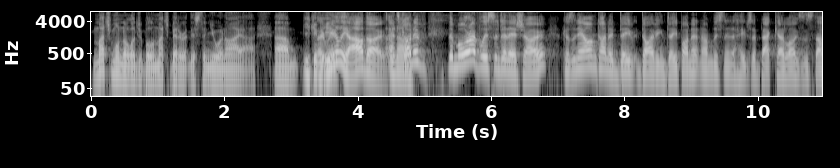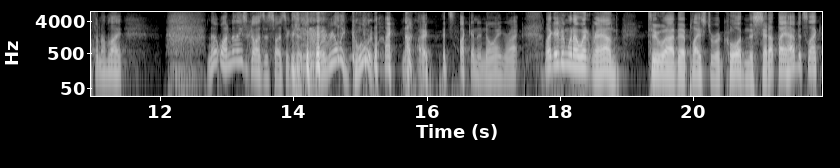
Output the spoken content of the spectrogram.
much more knowledgeable and much better at this than you and I are. Um, you can They hear, really are, though. I It's know. kind of the more I've listened to their show, because now I'm kind of deep, diving deep on it, and I'm listening to heaps of back catalogs and stuff, and I'm like, no wonder these guys are so successful. They're really good. I know. It's fucking annoying, right? Like, even when I went round to uh, their place to record and the setup they have, it's like,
